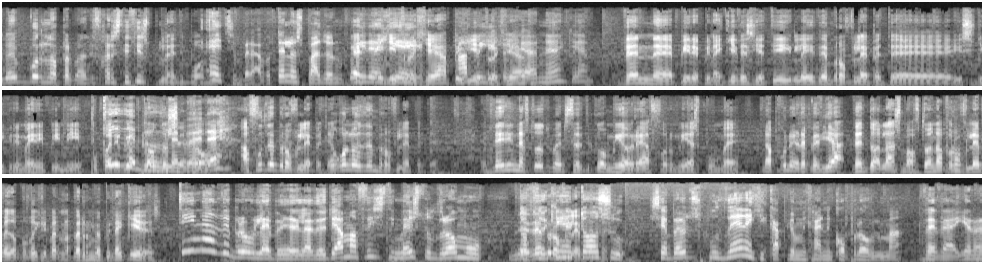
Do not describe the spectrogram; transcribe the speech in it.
Δεν μπορείς να περπατήσεις. Ευχαριστηθείς που λένε την πόλη. Έτσι, μπράβο. Τέλος πάντων. Ε, πήρε πήγε η τι τροχέα, έγινε. πήγε Α, η τροχέα. ναι, και... Δεν ε, πήρε πινακίδες γιατί λέει δεν προβλέπεται η συγκεκριμένη ποινή. Που δεν παρεμπιπτόντως εδώ. προβλέπεται; Αφού δεν προβλέπεται. Εγώ λέω δεν προβλέπεται. Δεν είναι αυτό το περιστατικό μια ωραία αφορμή, ας πούμε, να πούνε ρε παιδιά, δεν το αλλάσουμε αυτό να προβλέπεται από εδώ και πέρα να παίρνουμε πινακίδες. Τι να δεν προβλέπετε, δηλαδή, ότι άμα αφήσεις τη μέση του δρόμου Ναι, το δεν αυτοκίνητό προβλέπεται. σου σε περίπτωση που δεν έχει κάποιο μηχανικό πρόβλημα, βέβαια, για να,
